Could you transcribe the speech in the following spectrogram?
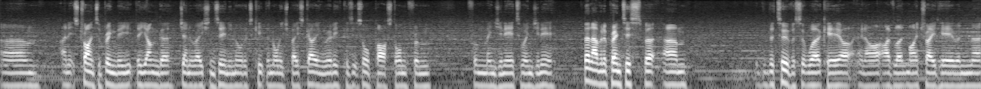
um, and it's trying to bring the, the younger generations in in order to keep the knowledge base going really because it's all passed on from, from engineer to engineer. I don't have an apprentice but um, the two of us that work here, you know, I've learnt my trade here and uh,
